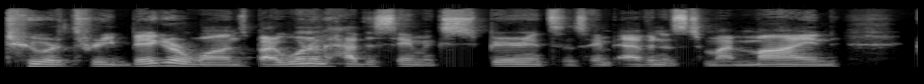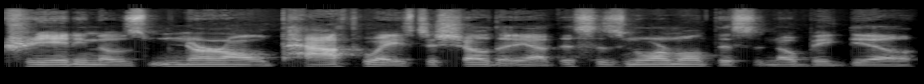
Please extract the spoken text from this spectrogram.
two or three bigger ones, but I wouldn't have had the same experience and same evidence to my mind, creating those neural pathways to show that, yeah, this is normal. This is no big deal.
